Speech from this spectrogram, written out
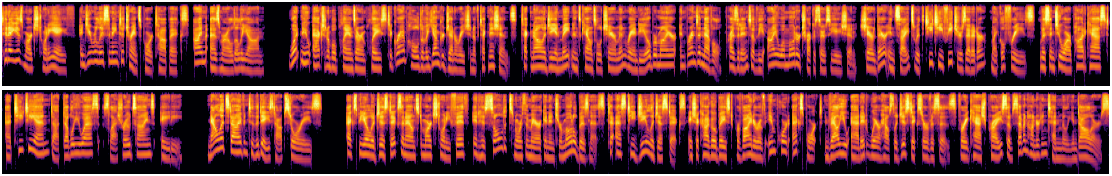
Today is March 28th, and you are listening to Transport Topics. I'm Esmeralda Leon. What new actionable plans are in place to grab hold of a younger generation of technicians? Technology and Maintenance Council Chairman Randy Obermeyer and Brenda Neville, president of the Iowa Motor Truck Association, shared their insights with TT Features editor Michael Freeze. Listen to our podcast at ttn.ws slash roadsigns80. Now let's dive into the day's top stories. XPO Logistics announced March 25th it has sold its North American intermodal business to STG Logistics, a Chicago based provider of import export and value added warehouse logistics services, for a cash price of $710 million.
